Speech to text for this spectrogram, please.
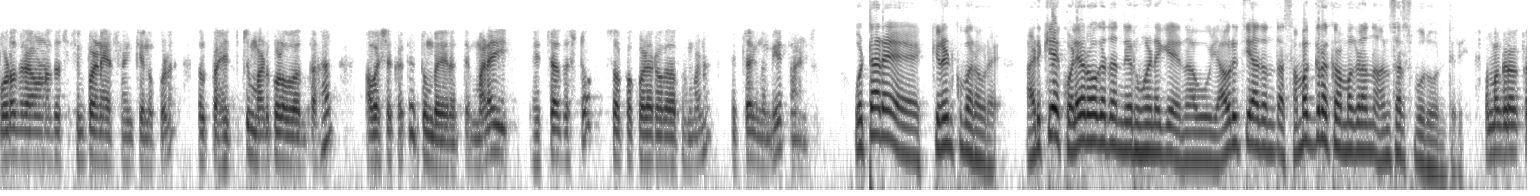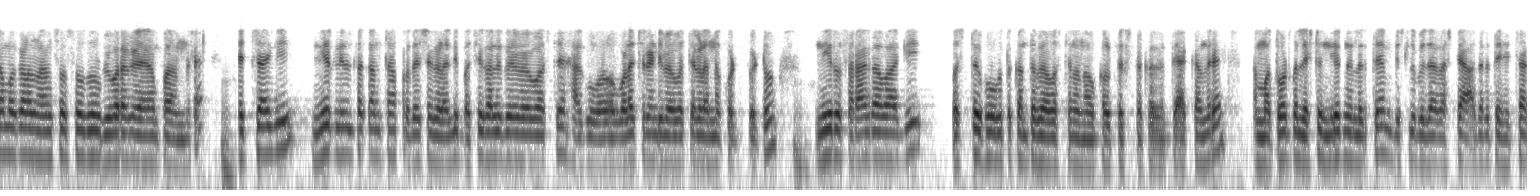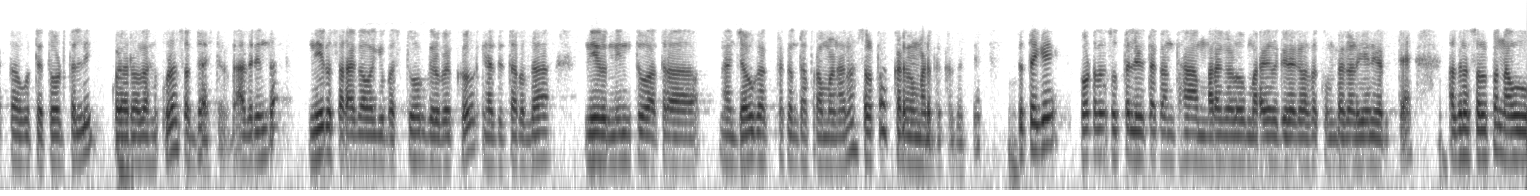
ಬೋಡೋ ದ್ರಾವಣದ ಸಿಂಪಡಣೆಯ ಸಂಖ್ಯೆನೂ ಕೂಡ ಸ್ವಲ್ಪ ಹೆಚ್ಚು ಮಾಡ್ಕೊಳ್ಳುವಂತಹ ಅವಶ್ಯಕತೆ ತುಂಬಾ ಇರುತ್ತೆ. ಮಳೆ ಹೆಚ್ಚಾದಷ್ಟು ಸ್ವಲ್ಪ ಕೊಳೆ ರೋಗದ ಪ್ರಮಾಣ ಹೆಚ್ಚಾಗಿ ನಮಗೆ ಕಾಣಿಸುತ್ತೆ. ಒಟ್ಟಾರೆ ಕಿರಣ್ ಕುಮಾರ್ ಅವರೇ ಅಡಿಕೆ ಕೊಳೆ ರೋಗದ ನಿರ್ವಹಣೆಗೆ ನಾವು ಯಾವ ರೀತಿಯಾದಂತಹ ಸಮಗ್ರ ಕ್ರಮಗಳನ್ನು ಅನುಸರಿಸಬಹುದು ಅಂತೀರಿ? ಸಮಗ್ರ ಕ್ರಮಗಳನ್ನು ಅನುಸರಿಸೋದು ವಿವರಗಳು ಏನಪ್ಪಾ ಅಂದ್ರೆ ಹೆಚ್ಚಾಗಿ ನೀರು ನಿಲ್ತಕ್ಕಂತಹ ಪ್ರದೇಶಗಳಲ್ಲಿ ಬಸಿಗಾಲುವೆ ವ್ಯವಸ್ಥೆ ಹಾಗೂ ಒಳ- ಒಳಚರಂಡಿ ವ್ಯವಸ್ಥೆಗಳನ್ನು ಕೊಟ್ಬಿಟ್ಟು ನೀರು ಸರಾಗವಾಗಿ ಬಸ್ತಿಗೆ ಹೋಗತಕ್ಕಂತ ವ್ಯವಸ್ಥೆನ ನಾವು ಕಲ್ಪಿಸಬೇಕಾಗುತ್ತೆ. ಯಾಕಂದ್ರೆ ನಮ್ಮ ತೋಟದಲ್ಲಿ ಎಷ್ಟು ನೀರು ನಿಲ್ಲುತ್ತೆ ಬಿಸಿಲು ಬಿದ್ದಾಗ ಅಷ್ಟೇ ಆದ್ರತೆ ಹೆಚ್ಚಾಗ್ತಾ ಹೋಗುತ್ತೆ ತೋಟದಲ್ಲಿ ಕೊಳೆ ರೋಗ ಕೂಡ ಸ್ವಲ್ಪ ಜಾಸ್ತಿ ಆಗುತ್ತೆ. ಅದರಿಂದ ನೀರು ಸರಾಗವಾಗಿ ಬಸ್ತು ಹೋಗಿರ್ಬೇಕು ಯಾವುದೇ ತರದ ನೀರು ನಿಂತು ಅಥವಾ ಜೌಗಾಗ್ತಕ್ಕಂತಹ ಪ್ರಮಾಣನ ಸ್ವಲ್ಪ ಕಡಿಮೆ ಮಾಡಬೇಕಾಗುತ್ತೆ. ಜೊತೆಗೆ ತೋಟದ ಸುತ್ತಲಿರ್ತಕ್ಕಂತಹ ಮರಗಳು ಮರ ಗಿಡಗಳ ಕೊಂಬೆಗಳು ಏನಿರುತ್ತೆ ಅದನ್ನ ಸ್ವಲ್ಪ ನಾವು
